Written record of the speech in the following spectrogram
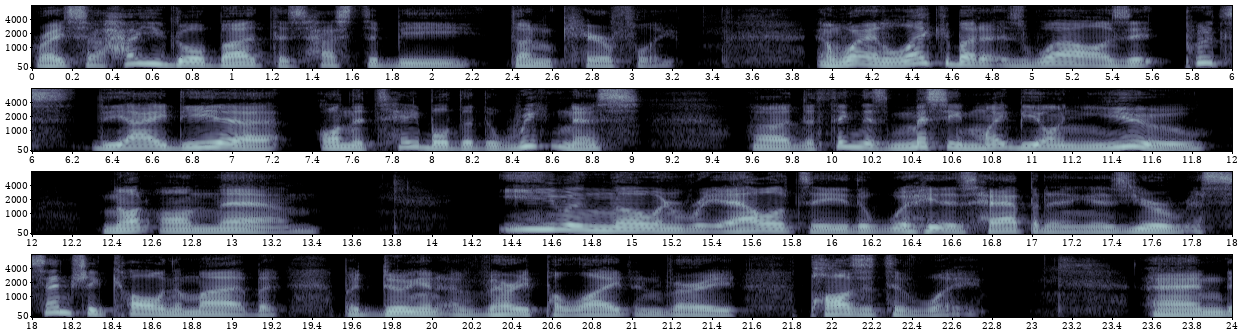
right? So how you go about this has to be done carefully. And what I like about it as well is it puts the idea on the table that the weakness, uh, the thing that's missing, might be on you, not on them even though in reality the way it's happening is you're essentially calling them out, but but doing it in a very polite and very positive way. And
